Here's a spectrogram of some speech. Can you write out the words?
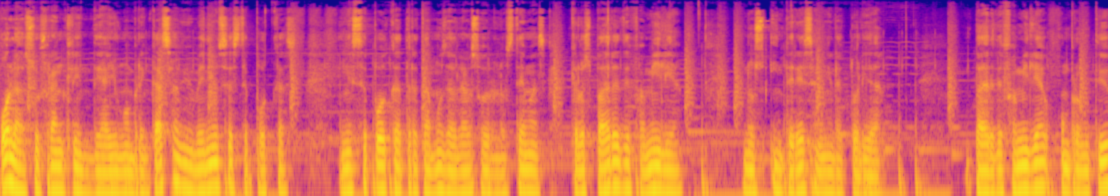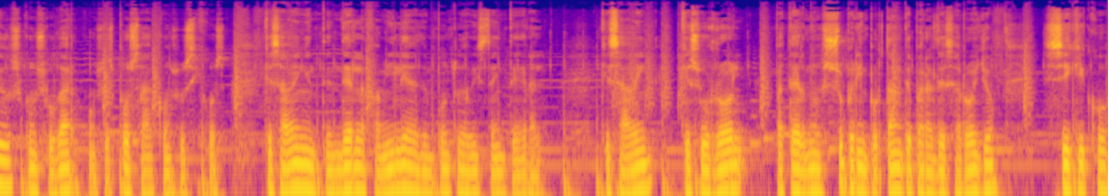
Hola, soy Franklin de Hay un hombre en casa. Bienvenidos a este podcast. En este podcast tratamos de hablar sobre los temas que los padres de familia nos interesan en la actualidad. Padres de familia comprometidos con su hogar, con su esposa, con sus hijos, que saben entender la familia desde un punto de vista integral, que saben que su rol paterno es súper importante para el desarrollo psíquico,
